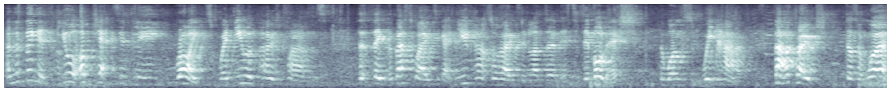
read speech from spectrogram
And the thing is, you're objectively right when you oppose plans that think the best way to get new council homes in London is to demolish the ones we have. That approach doesn't work,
